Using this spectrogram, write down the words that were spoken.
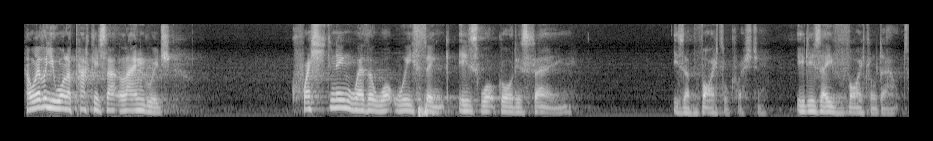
However, you want to package that language, questioning whether what we think is what God is saying is a vital question. It is a vital doubt.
